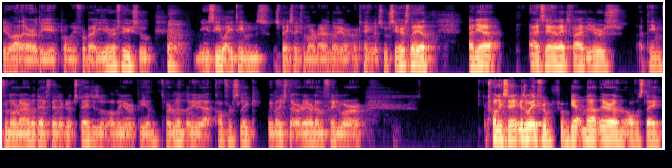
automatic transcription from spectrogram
you know that there do probably for about a year or two. So you can see why teams, especially from Northern Ireland now, are, are taking it so seriously. And and yeah, I'd say in the next five years, a team from Northern Ireland definitely in the group stages of, of a European tournament. Maybe that Conference League we mentioned it earlier. Linfield were 20 seconds away from from getting that there, and obviously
